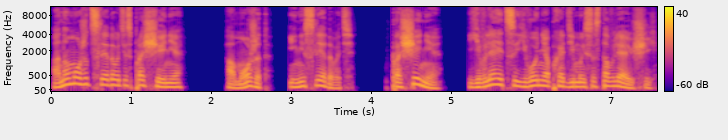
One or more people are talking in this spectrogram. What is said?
Оно может следовать из прощения, а может и не следовать. Прощение является его необходимой составляющей,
